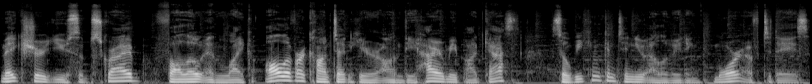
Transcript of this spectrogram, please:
Make sure you subscribe, follow, and like all of our content here on the Hire Me podcast so we can continue elevating more of today's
